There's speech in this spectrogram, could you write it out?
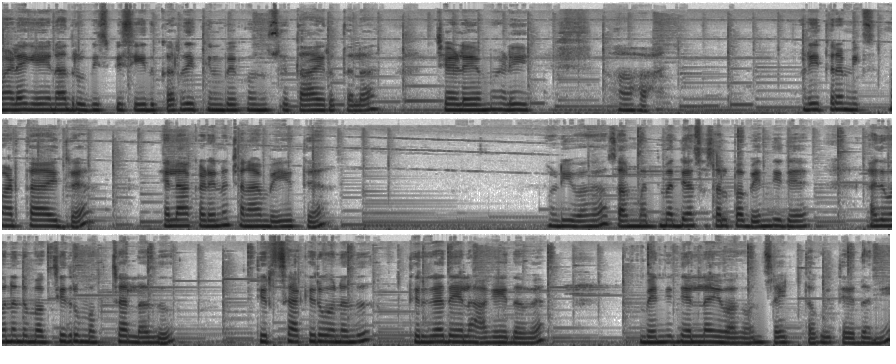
ಮಳೆಗೆ ಏನಾದರೂ ಬಿಸಿ ಬಿಸಿ ಇದು ಕರ್ದು ತಿನ್ನಬೇಕು ಅನಿಸುತ್ತಾ ಇರುತ್ತಲ್ಲ, ಚಳೆ, ಮಳೆ, ಹಾಂ ಹಾಂ. ಈ ಥರ ಮಿಕ್ಸ್ ಮಾಡ್ತಾ ಇದ್ದರೆ ಎಲ್ಲ ಕಡೆನೂ ಚೆನ್ನಾಗಿ ಬೇಯುತ್ತೆ. ನೋಡಿ, ಇವಾಗ ಸ್ವಲ್ಪ ಮಧ್ಯ ಮಧ್ಯ ಸ್ವಲ್ಪ ಬೆಂದಿದೆ. ಅದು ಒಂದೊಂದು ಮಗ್ಚಿದ್ರು ಮಗ್ಚಲ್ಲ ಅದು. ತಿರ್ಸಿ ಹಾಕಿದ್ರು ಒಂದೊಂದು ತಿರ್ಗದೇ ಎಲ್ಲ ಹಾಗೇ ಇದ್ದಾವೆ. ಬೆಂದಿದ್ದೆಲ್ಲ ಇವಾಗ ಒಂದು ಸೈಡ್ ತೆಗಿತಾ ಇದ್ದಾನೆ.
